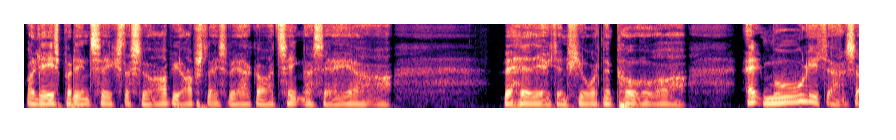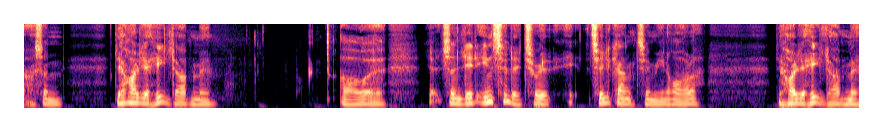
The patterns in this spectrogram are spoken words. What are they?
og læse på den tekst og slå op i opslagsværker og ting og sager og hvad havde jeg ikke den 14. på og alt muligt. Altså, og sådan, det holdt jeg helt op med. Og øh, sådan lidt intellektuel tilgang til mine roller, det holdt jeg helt op med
